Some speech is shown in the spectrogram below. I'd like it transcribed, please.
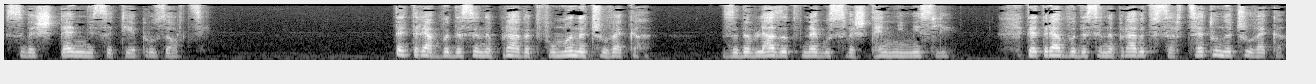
Свещени са тия прозорци. Те трябва да се направят в ума на човека, за да влязат в него свещени мисли. Те трябва да се направят в сърцето на човека,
